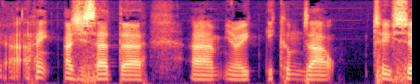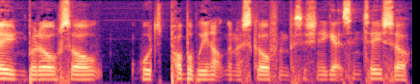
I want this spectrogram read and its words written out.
Yeah, I think, as you said there, um, you know, he, he comes out too soon, but also Wood's probably not going to score from the position he gets into. So,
